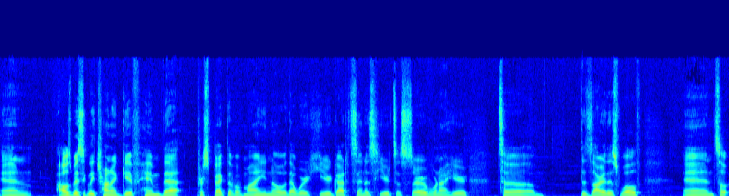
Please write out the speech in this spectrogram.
and i was basically trying to give him that perspective of mine you know that we're here god sent us here to serve. We're not here to um, desire this wealth. And so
